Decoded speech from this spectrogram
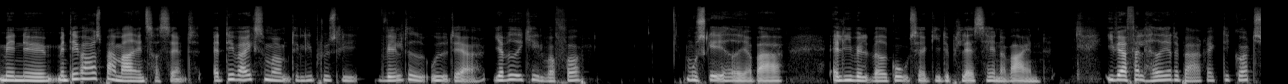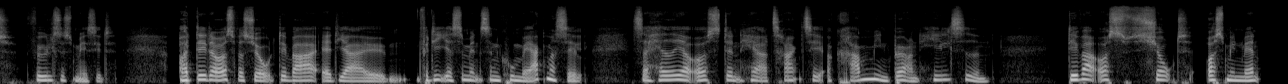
Men, øh, men det var også bare meget interessant, at det var ikke som om, det lige pludselig væltede ud der. Jeg ved ikke helt hvorfor. Måske havde jeg bare alligevel været god til at give det plads hen ad vejen. I hvert fald havde jeg det bare rigtig godt følelsesmæssigt. Og det, der også var sjovt, det var, at jeg, øh, fordi jeg simpelthen sådan kunne mærke mig selv, så havde jeg også den her trang til at kramme mine børn hele tiden. Det var også sjovt, også min mand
